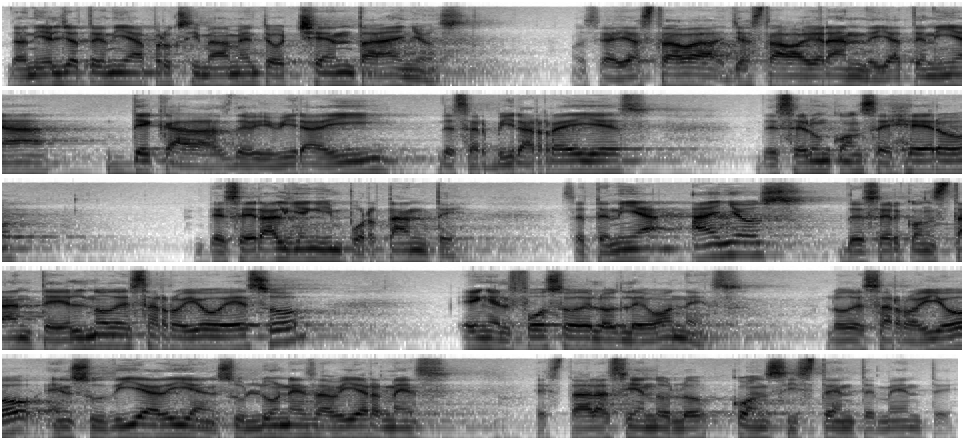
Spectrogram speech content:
Daniel ya tenía aproximadamente 80 años. O sea, ya estaba, ya estaba grande, ya tenía décadas de vivir ahí, de servir a reyes, de ser un consejero, de ser alguien importante. Se tenía años de ser constante. Él no desarrolló eso en el foso de los leones. Lo desarrolló en su día a día, en su lunes a viernes, estar haciéndolo consistentemente.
